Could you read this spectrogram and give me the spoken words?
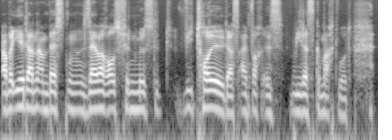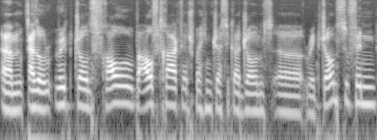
Aber ihr dann am besten selber rausfinden müsstet, wie toll das einfach ist, wie das gemacht wird. Ähm, also Rick Jones Frau beauftragt, entsprechend Jessica Jones äh, Rick Jones zu finden,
